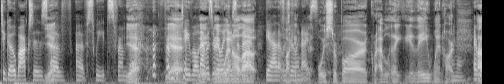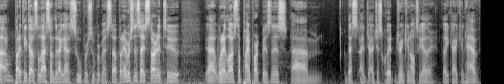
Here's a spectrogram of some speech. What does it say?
to-go boxes Yeah. of, of sweets from Yeah. the, from Yeah. the table. They- that was a they really went nice all event. out. Yeah, that was really Fucking nice. Oyster bar, crab, like yeah, they went hard. know. Uh, Everything. but I think that was the last time that I got super super messed up. But ever since I started to, uh, when I launched the Pine Park business, um, that's I, I just quit drinking altogether. Like I can have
